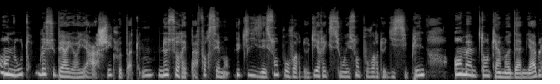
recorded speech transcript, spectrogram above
En outre, le supérieur hiérarchique, le patron, ne saurait pas forcément utiliser son pouvoir de direction et son pouvoir de discipline en même temps qu'un mode amiable,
